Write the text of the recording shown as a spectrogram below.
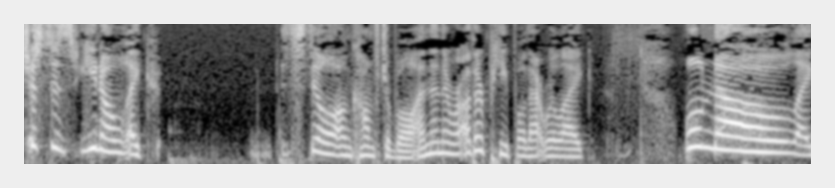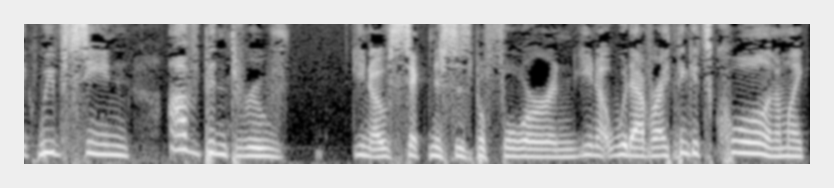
just as, you know, like still uncomfortable. And then there were other people that were like, well, no, like we've seen, I've been through, you know, sicknesses before and, you know, whatever. I think it's cool. And I'm like,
